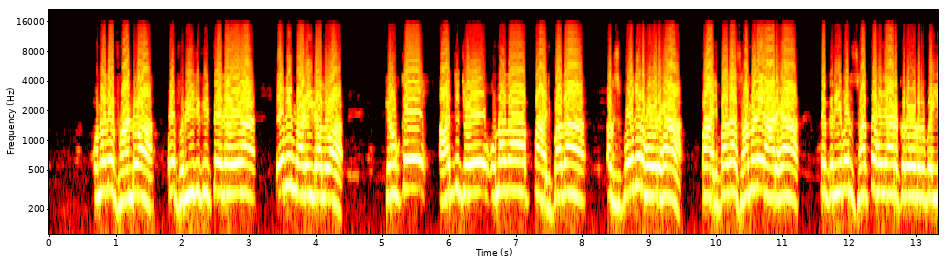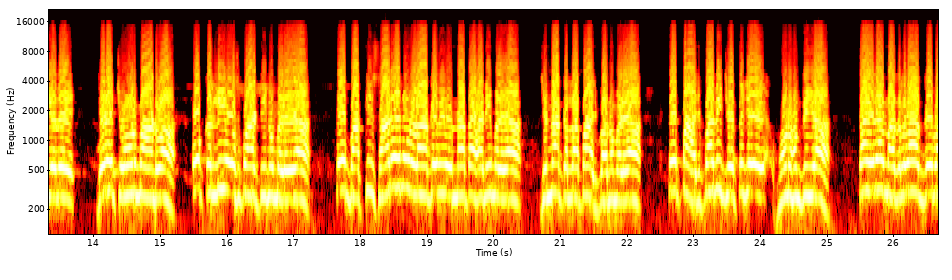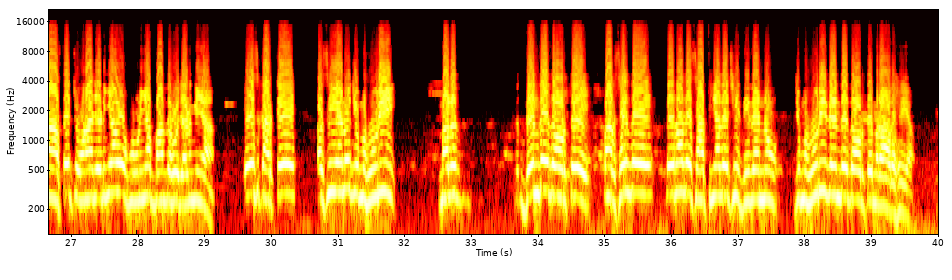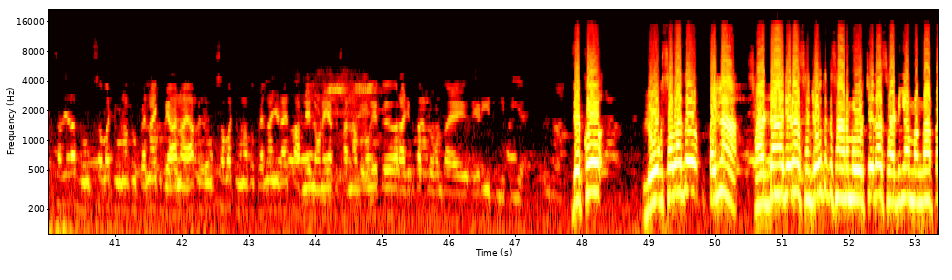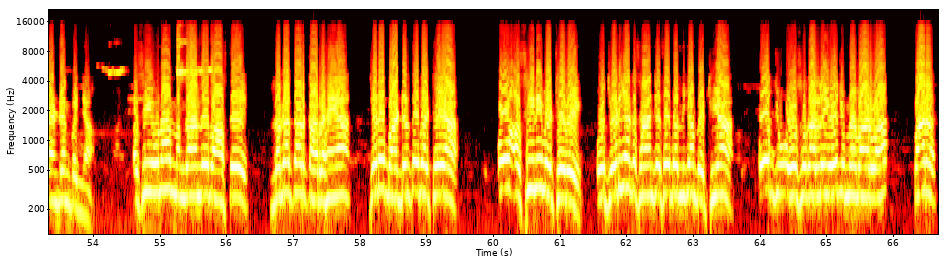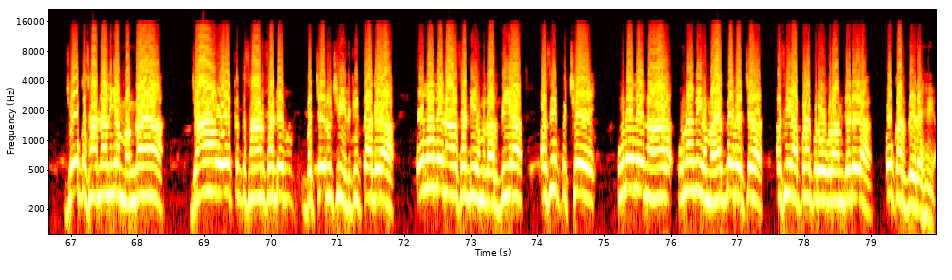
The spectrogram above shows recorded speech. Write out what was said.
ਉਹਨਾਂ ਦੇ ਫੰਡ ਵਾ ਉਹ ਫਰੀਜ਼ ਕੀਤੇ ਗਏ ਆ। ਇਹ ਵੀ ਮਾੜੀ ਗੱਲ ਆ, ਕਿਉਂਕਿ ਅੱਜ ਜੋ ਉਹਨਾਂ ਦਾ ਭਾਜਪਾ ਦਾ ਐਕਸਪੋਜ਼ਰ ਹੋ ਰਿਹਾ, ਭਾਜਪਾ ਦਾ ਸਾਹਮਣੇ ਆ ਰਿਹਾ, ਤਕਰੀਬਨ 7000 ਕਰੋੜ ਰੁਪਏ ਦੇ ਜਿਹੜੇ ਚੋਣ ਬਾਂਡ ਵਾ ਉਹ ਕੱਲੀ ਉਸ ਪਾਰਟੀ ਨੂੰ ਮਿਲੇ ਆ ਤੇ ਬਾਕੀ ਸਾਰਿਆਂ ਨੂੰ ਰਲਾ ਕੇ ਵੀ ਉਹਨਾਂ ਪੈਸਾ ਨਹੀਂ ਮਿਲਿਆ, ਜਿੰਨਾ ਕੱਲਾ ਭਾਜਪਾ ਨੂੰ ਮਿਲਿਆ। ਤੇ ਭਾਜਪਾ ਦੀ ਜਿੱਤ ਜੇ ਹੁਣ ਹੁੰਦੀ ਆ ਤਾਂ ਇਹਦਾ ਮਤਲਬ ਆ ਅੱਗੇ ਵਾਸਤੇ ਚੋਣਾਂ ਜਿਹੜੀਆਂ ਉਹ ਹੋਣੀਆਂ ਬੰਦ ਹੋ ਜਾਣਗੀਆਂ। ਇਸ ਕਰਕੇ ਅਸੀਂ ਇਹਨੂੰ ਜਮਹੂਰੀ ਮਤਲਬ ਦਿਨ ਦੇ ਤੌਰ ਤੇ ਭਗਤ ਸਿੰਘ ਦੇ ਤੇ ਉਹਨਾਂ ਦੇ ਸਾਥੀਆਂ ਦੇ ਸ਼ਹੀਦੀ ਦਿਨ ਨੂੰ ਜਮਹੂਰੀ ਦਿਨ ਦੇ ਤੌਰ ਤੇ ਮਨਾ ਰਹੇ ਆ। ਲੋਕ ਸਭਾ ਚੋਣਾਂ ਤੋਂ ਪਹਿਲਾਂ ਇੱਕ ਬਿਆਨ ਆਇਆ ਕਿ ਲੋਕ ਸਭਾ ਚੋਣਾਂ ਤੋਂ ਪਹਿਲਾਂ ਜਿਹੜਾ ਇਹ ਧਰਨੇ ਲਾਉਣੇ ਆ ਕਿਸਾਨਾਂ ਵੱਲੋਂ ਇੱਕ ਅਰਾਜਕਤਾ ਫੈਲਾਉਣ ਦਾ ਇਹ ਜਿਹੜੀ ਨੀਤੀ ਹੈ। ਦੇਖੋ ਲੋਕ ਸਭਾ ਤੋਂ ਪਹਿਲਾਂ ਸਾਡਾ ਜਿਹੜਾ ਸੰਯੁਕਤ ਕਿਸਾਨ ਮੋਰਚੇ ਦਾ ਸਾਡੀਆਂ ਮੰਗਾਂ ਪੈਂਡਿੰਗ ਪਈਆਂ। ਅਸੀਂ ਉਹਨਾਂ ਮੰਗਾਂ ਦੇ ਵਾਸਤੇ ਲਗਾਤਾਰ ਕਰ ਰਹੇ ਹਾਂ। ਜਿਹੜੇ ਬਾਰਡਰ ਤੇ ਬੈਠੇ ਆ, ਉਹ ਅਸੀਂ ਨਹੀਂ ਬੈਠੇ ਵੇ। ਉਹ ਜਿਹੜੀਆਂ ਕਿਸਾਨ ਜਥੇਬੰਦੀਆਂ ਬੈਠੀਆਂ, ਉਹ ਉਸ ਗੱਲ ਲਈ ਉਹ ਜ਼ਿੰਮੇਵਾਰ ਵਾ। ਪਰ ਜੋ ਕਿਸਾਨਾਂ ਦੀਆਂ ਮੰਗਾਂ ਆ, ਜਾਂ ਉਹ ਇੱਕ ਕਿਸਾਨ ਸਾਡੇ ਬੱਚੇ ਨੂੰ ਸ਼ਹੀਦ ਕੀਤਾ ਗਿਆ, ਉਹਨਾਂ ਦੇ ਨਾਲ ਸਾਡੀ ਹਮਦਰਦੀ ਆ। ਅਸੀਂ ਪਿੱਛੇ ਉਹਨਾਂ ਦੇ ਨਾਲ, ਉਹਨਾਂ ਦੀ ਹਮਾਇਤ ਦੇ ਵਿੱਚ ਅਸੀਂ ਆਪਣੇ ਪ੍ਰੋਗਰਾਮ ਜਿਹੜੇ ਆ, ਉਹ ਕਰਦੇ ਰਹੇ ਆ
